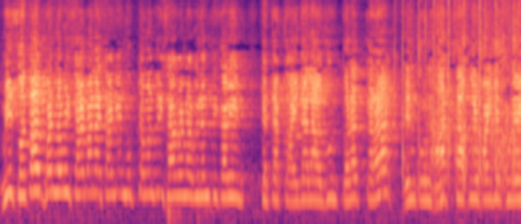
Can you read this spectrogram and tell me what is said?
मी स्वतः फडणवीस साहेबांना सांगेन मुख्यमंत्री साहेबांना विनंती करेन की त्या कायद्याला अजून कडक करा जेणेकरून हात कापले पाहिजे पुढे.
